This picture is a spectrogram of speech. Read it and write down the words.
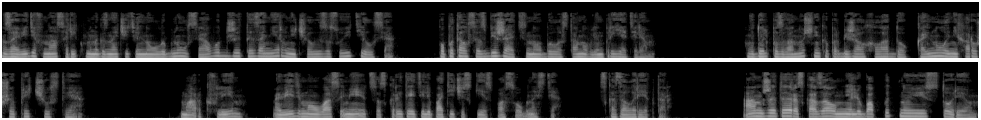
Завидев нас, Рик многозначительно улыбнулся, а вот Джите занервничал и засуетился. Попытался сбежать, но был остановлен приятелем. Вдоль позвоночника пробежал холодок, кольнуло нехорошее предчувствие. «Марк Флинн, видимо, у вас имеются скрытые телепатические способности», — сказал ректор. «Анджи Т. рассказал мне любопытную историю,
